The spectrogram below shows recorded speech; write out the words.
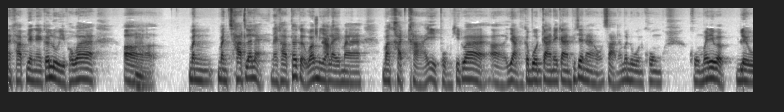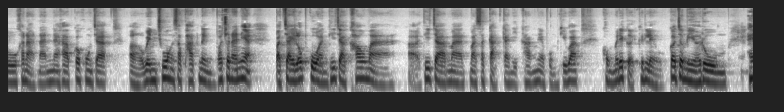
นะครับ ยังไงก็ลุย เพราะว่าเอ่อมันมันชัดแล้วแหละนะครับ ถ้าเกิดว่ามีอะไรมามาขัดขายอีกผมคิดว่าอย่างกระบวนการในการพิจารณาของสารรัฐมนูญคงคงไม่ได้แบบเร็วขนาดนั้นนะครับ ก็คงจะเว้นช่วงสักพักหนึ่ง เพราะฉะนั้นเนี่ยปัจจัยรบกวนที่จะเข้ามา ที่จะมามาสกัดกันอีกครั้งเนี่ยผมคิดว่าคงไม่ได้เกิดขึ้นเร็ว ก็จะมีรูมให้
